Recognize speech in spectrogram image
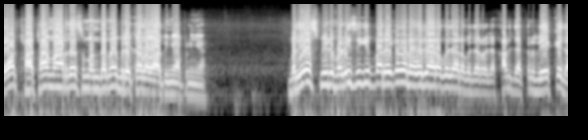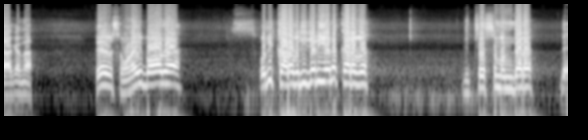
ਤੇ ਆ ਠਾਠਾ ਮਾਰਦੇ ਸਮੁੰਦਰ ਨੇ ਬ੍ਰੇਕਾਂ ਲਵਾਤੀਆਂ ਆਪਣੀਆਂ। ਵਧੀਆ ਸਪੀਡ ਫੜੀ ਸੀਗੀ, ਪਰ ਇਹ ਕਹਿੰਦਾ ਰੁਕ ਜਾ ਰੁਕ ਜਾ ਰੁਕ ਜਾ ਰੁਕ ਜਾ, ਖੜ ਜਾ ਕਰ ਵੇਖ ਕੇ ਜਾ ਕਹਿੰਦਾ। ਤੇ ਸੋਹਣਾ ਹੀ ਬਹੁਤ ਹੈ। ਉਹਦੀ ਕਰਵ ਜੀ ਜਿਹੜੀ ਹੈ ਨਾ, ਕਰਵ, ਜਿੱਥੇ ਸਮੁੰਦਰ ਤੇ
